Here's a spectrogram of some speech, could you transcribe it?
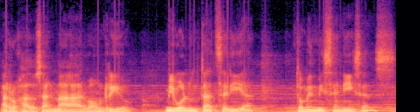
arrojados al mar o a un río. Mi voluntad sería, tomen mis cenizas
